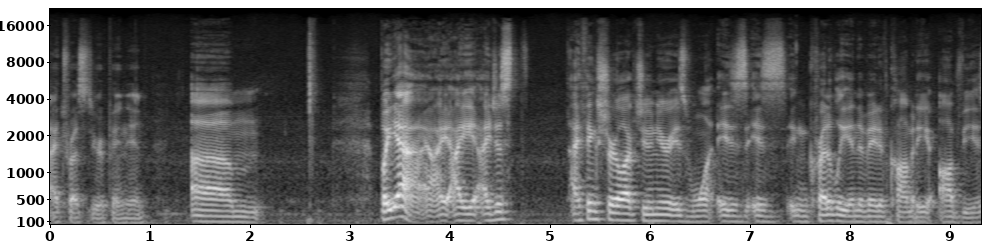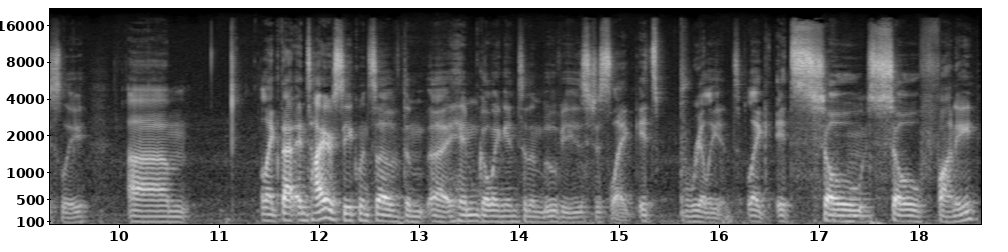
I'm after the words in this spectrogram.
I trust your opinion. Um, but yeah, I, I, I just I think Sherlock Jr. is one is is incredibly innovative comedy. Obviously, um, like that entire sequence of the uh, him going into the movie is just like it's brilliant. Like it's so so funny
